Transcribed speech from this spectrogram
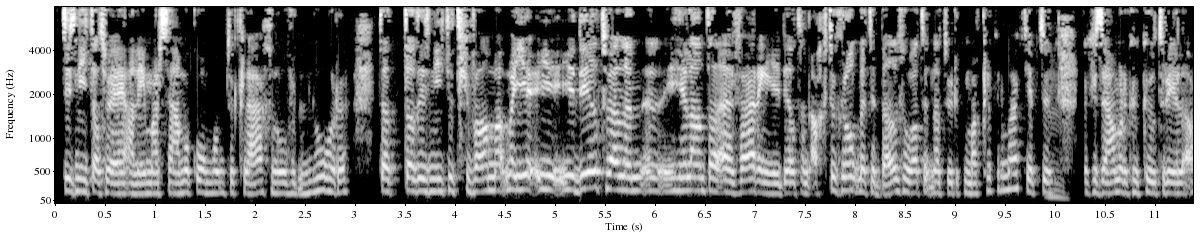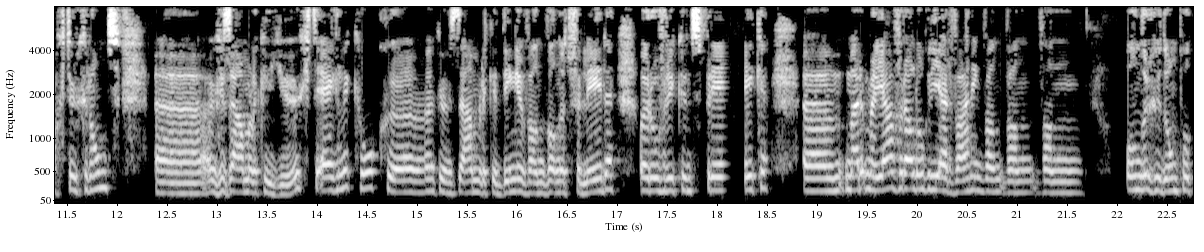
het is niet dat wij alleen maar samenkomen om te klagen over de Noren. Dat, dat is niet het geval. Maar, maar je, je, je deelt wel een, een heel aantal ervaringen. Je deelt een achtergrond met de Belgen, wat het natuurlijk makkelijker maakt. Je hebt een, hmm. een gezamenlijke culturele achtergrond. Uh, een gezamenlijke jeugd eigenlijk ook. Uh, gezamenlijke dingen van, van het verleden waarover je kunt spreken. Uh, maar, maar ja, vooral ook die ervaring van, van, van ondergedompeld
